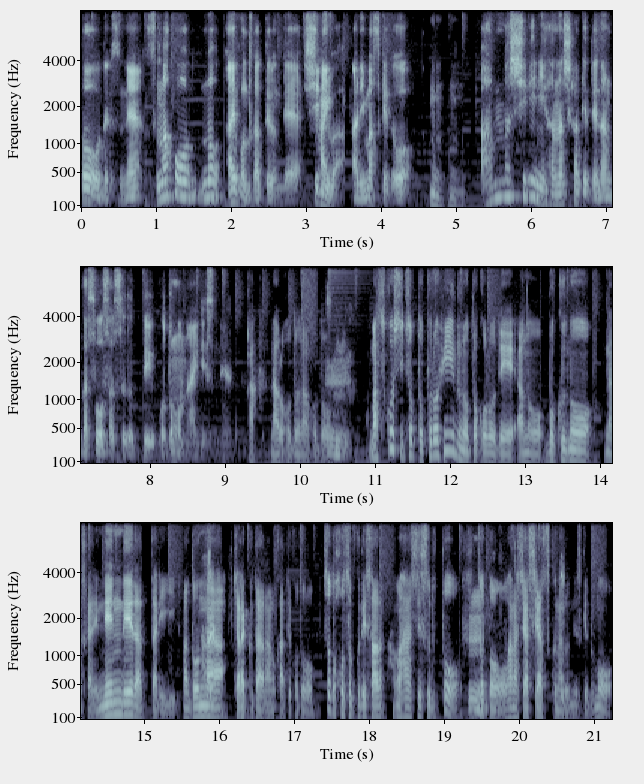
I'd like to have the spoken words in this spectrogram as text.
そうですね。スマホの iPhone 使ってるんで、は Siri いはありますけど、うんうん。あんま Siri に話しかけてなんか操作するっていうこともないですね。あ、なるほど、なるほど。うん。まあ、少しちょっとプロフィールのところで、あの、僕の、なんですかね、年齢だったり、まあ、どんはなキャラクターなのかってことを、ちょっと補足でさお話しすると、うんちょっとお話がしやすくなるんですけども、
